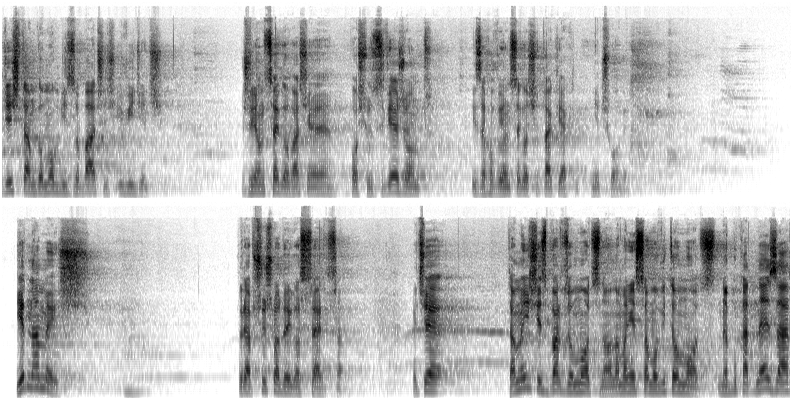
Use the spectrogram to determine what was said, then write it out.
gdzieś tam go mogli zobaczyć i widzieć. Żyjącego właśnie pośród zwierząt i zachowującego się tak jak nie człowiek. Jedna myśl, która przyszła do jego serca. Wiecie, ta myśl jest bardzo mocna, ona ma niesamowitą moc. Nebukadnezar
